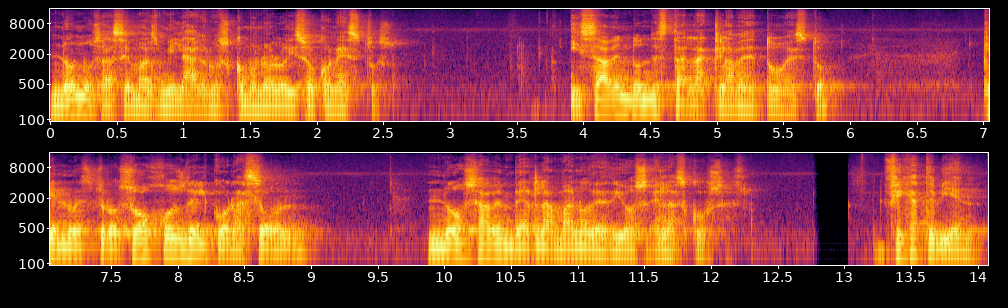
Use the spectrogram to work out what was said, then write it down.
no nos hace más milagros como no lo hizo con estos. ¿Y saben dónde está la clave de todo esto? Que nuestros ojos del corazón no saben ver la mano de Dios en las cosas. Fíjate bien,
